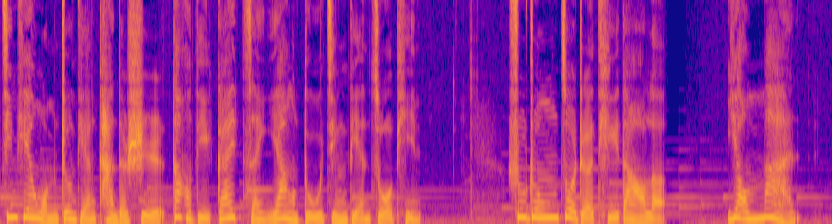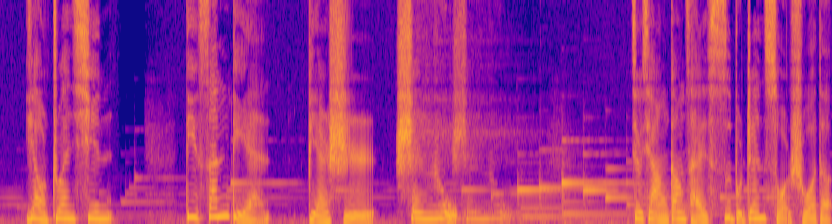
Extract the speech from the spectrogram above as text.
今天我们重点看的是到底该怎样读经典作品。书中作者提到了要慢，要专心。第三点便是深入。就像刚才司布真所说的，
